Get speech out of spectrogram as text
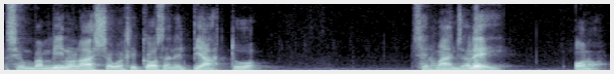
se un bambino lascia qualche cosa nel piatto, se lo mangia lei o no?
